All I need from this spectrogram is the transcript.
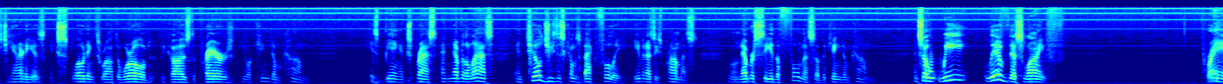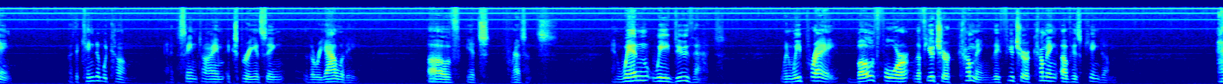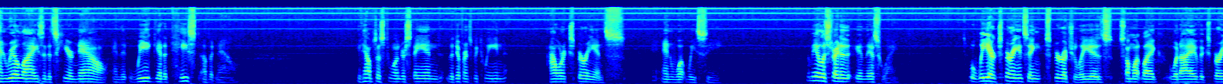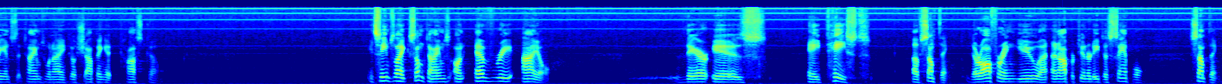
Christianity is exploding throughout the world because the prayers, Your kingdom come, is being expressed. And nevertheless, until Jesus comes back fully, even as He's promised, we'll never see the fullness of the kingdom come. And so we live this life praying that the kingdom would come and at the same time experiencing the reality of its presence. And when we do that, when we pray both for the future coming, the future coming of his kingdom, and realize that it's here now and that we get a taste of it now, it helps us to understand the difference between our experience and what we see. Let me illustrate it in this way. What we are experiencing spiritually is somewhat like what I've experienced at times when I go shopping at Costco. It seems like sometimes on every aisle there is a taste of something. They're offering you a, an opportunity to sample something.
